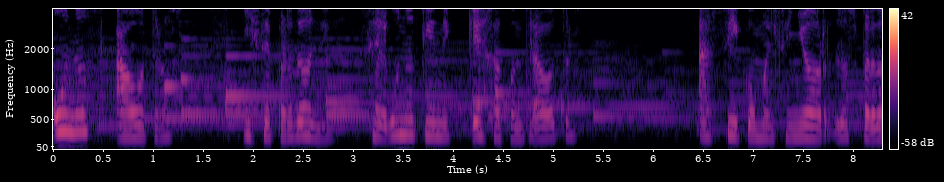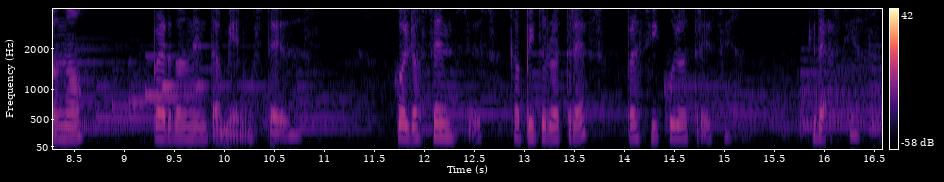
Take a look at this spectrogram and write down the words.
unos a otros y se perdonen si alguno tiene queja contra otro. Así como el Señor los perdonó, perdonen también ustedes. Colosenses capítulo 3, versículo 13. Gracias.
